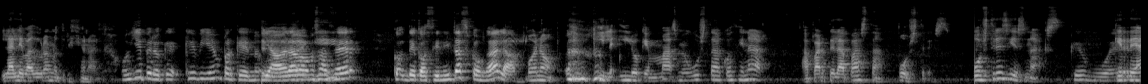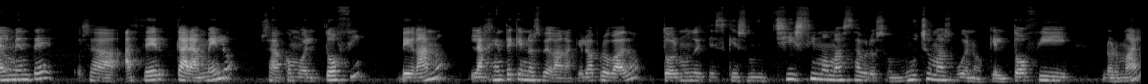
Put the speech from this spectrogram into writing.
la levadura nutricional. Oye, pero qué, qué bien, porque no- y ahora vamos a hacer de cocinitas con gala. Bueno, y, y lo que más me gusta cocinar, aparte de la pasta, postres. Postres y snacks. Qué bueno. Que realmente, o sea, hacer caramelo, o sea, como el toffee vegano, la gente que no es vegana, que lo ha probado, todo el mundo dice es que es muchísimo más sabroso, mucho más bueno que el toffee normal.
